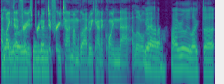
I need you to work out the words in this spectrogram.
I like that phrase, productive free time. I'm glad we kind of coined that a little yeah, bit. Yeah, I really like that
